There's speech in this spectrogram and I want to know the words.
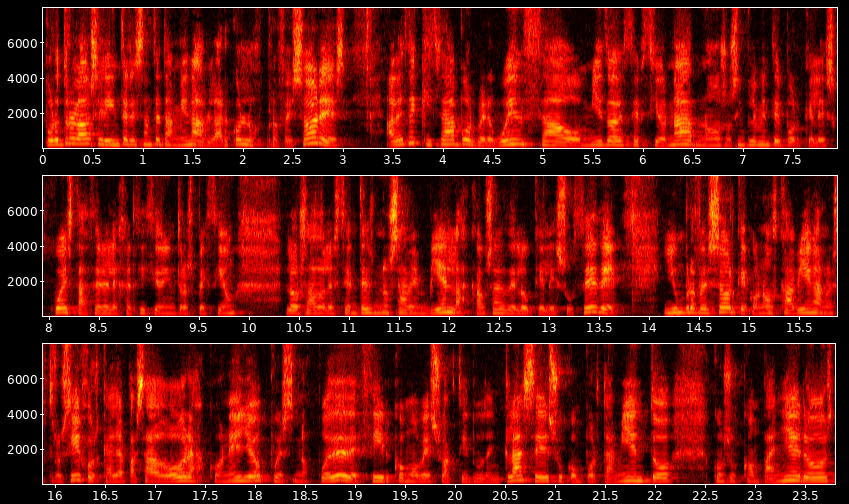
Por otro lado, sería interesante también hablar con los profesores. A veces quizá por vergüenza o miedo a decepcionarnos o simplemente porque les cuesta hacer el ejercicio de introspección, los adolescentes no saben bien las causas de lo que les sucede. Y un profesor que conozca bien a nuestros hijos, que haya pasado horas con ellos, pues nos puede decir cómo ve su actitud en clase, su comportamiento con sus compañeros.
